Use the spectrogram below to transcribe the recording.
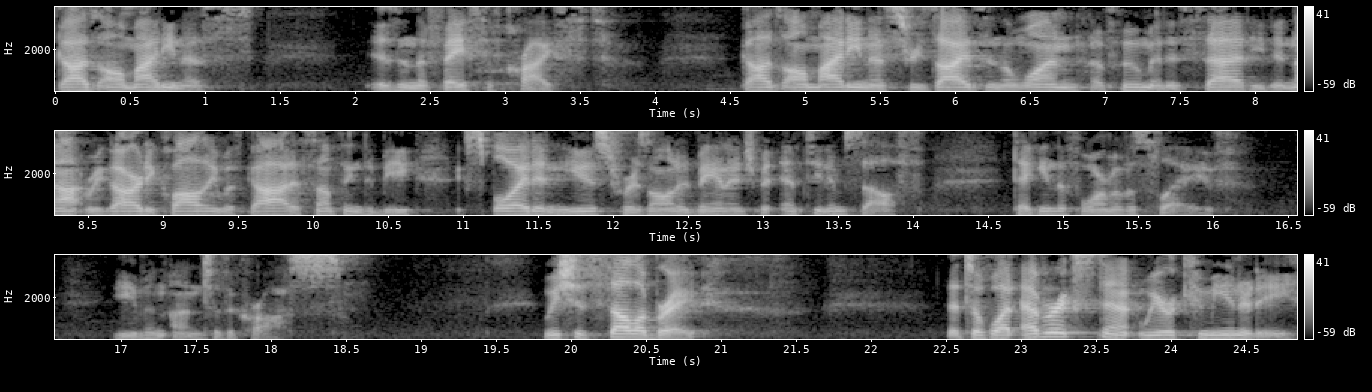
God's almightiness is in the face of Christ. God's almightiness resides in the one of whom it is said he did not regard equality with God as something to be exploited and used for his own advantage, but emptied himself, taking the form of a slave, even unto the cross. We should celebrate that to whatever extent we are a community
